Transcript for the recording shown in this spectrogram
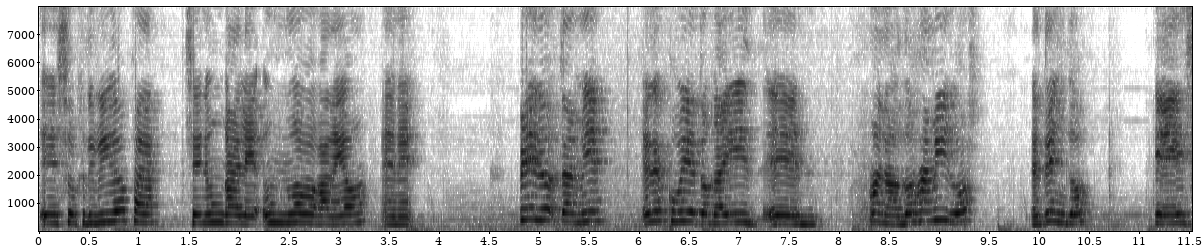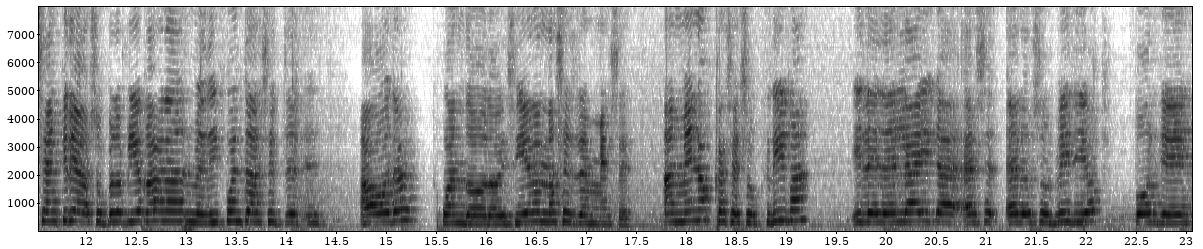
eh, suscribiros para ser un, gale, un nuevo galeón en el... Pero también he descubierto que hay, eh, bueno, dos amigos que tengo que se han creado su propio canal, me di cuenta hace ahora cuando lo hicieron hace tres meses. Al menos que se suscriban y le den like a, a, a sus vídeos porque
